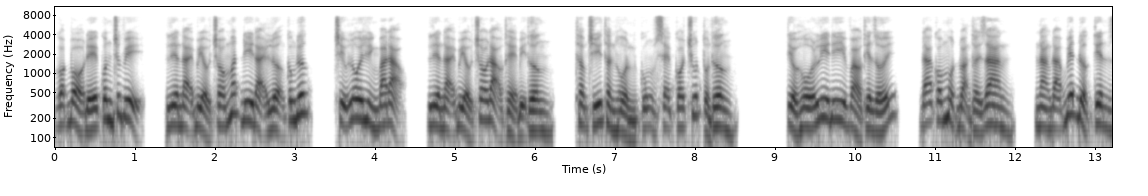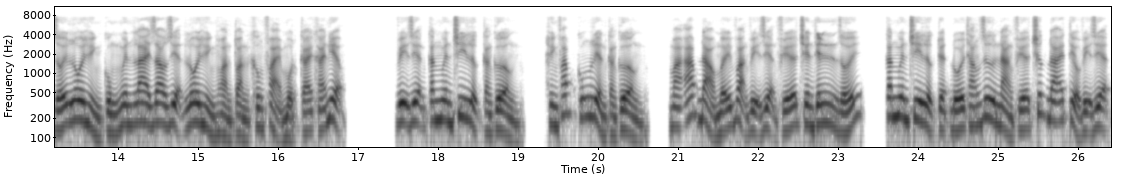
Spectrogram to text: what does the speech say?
Gọt bỏ đế quân chức vị, liền đại biểu cho mất đi đại lượng công đức, chịu lôi hình ba đạo, liền đại biểu cho đạo thể bị thương, thậm chí thần hồn cũng sẽ có chút tổn thương. Tiểu hồ ly đi vào thiên giới, đã có một đoạn thời gian, nàng đã biết được tiên giới lôi hình cùng nguyên lai giao diện lôi hình hoàn toàn không phải một cái khái niệm. Vị diện căn nguyên chi lực càng cường, hình pháp cũng liền càng cường, mà áp đảo mấy vạn vị diện phía trên thiên giới, căn nguyên chi lực tuyệt đối thắng dư nàng phía trước đãi tiểu vị diện,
